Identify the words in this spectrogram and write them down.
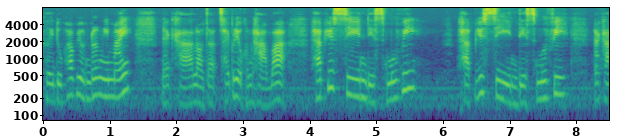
เคยดูภาพยนตร์เรื่องนี้ไหมนะคะ เราจะใช้ประโยคคำถามว่า Have you seen this movie Have you seen this movie นะคะ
